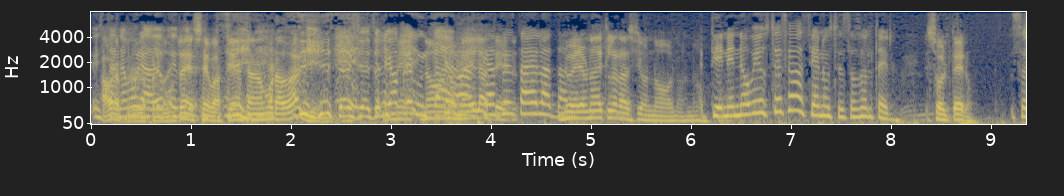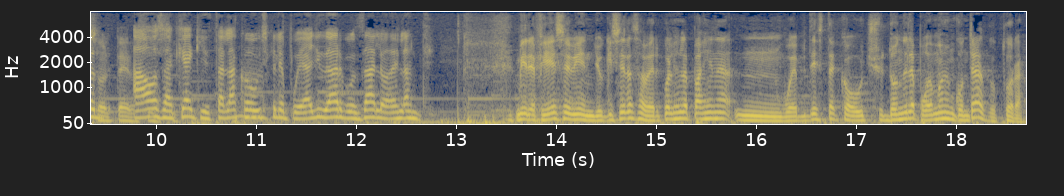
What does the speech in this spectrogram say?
¿Está Ahora, la enamorado? pregunta es, ¿Sebastián está enamorado de alguien? Sí, eso, eso le iba a preguntar. no, Sebastián se está delatando. No era una declaración, no, no, no. ¿Tiene novia usted, Sebastián, o usted está soltero? Soltero. Sol- Soltero. Ah, sí, o sea sí. que aquí está la coach que le puede ayudar, Gonzalo, adelante. Mire, fíjese bien, yo quisiera saber cuál es la página mm, web de esta coach. ¿Dónde la podemos encontrar, doctora?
